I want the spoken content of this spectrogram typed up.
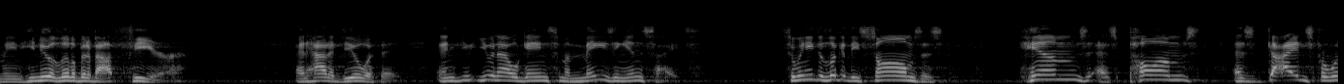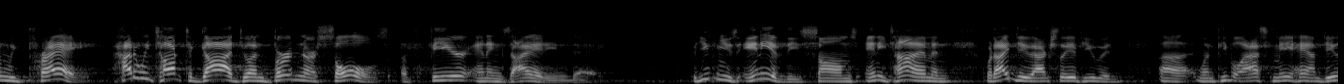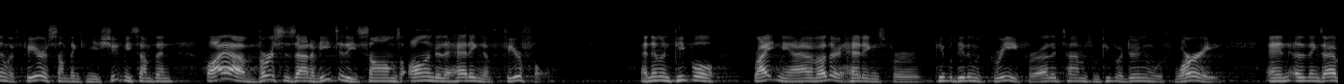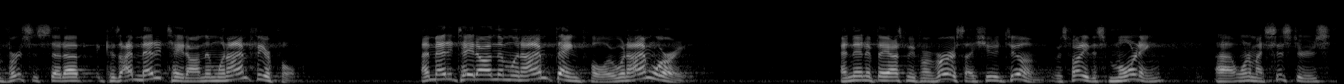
I mean, he knew a little bit about fear and how to deal with it. And you, you and I will gain some amazing insights. So we need to look at these Psalms as hymns, as poems, as guides for when we pray. How do we talk to God to unburden our souls of fear and anxiety today? But you can use any of these Psalms anytime. And what I do actually, if you would, uh, when people ask me, hey, I'm dealing with fear or something, can you shoot me something? Well, I have verses out of each of these Psalms all under the heading of fearful. And then when people write me, I have other headings for people dealing with grief or other times when people are dealing with worry and other things. I have verses set up because I meditate on them when I'm fearful. I meditate on them when I'm thankful or when I'm worried. And then if they ask me for a verse, I shoot it to them. It was funny, this morning, uh, one of my sisters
